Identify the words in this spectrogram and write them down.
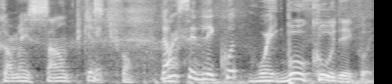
comment ils se sentent, puis qu'est-ce qu'ils font. Donc, c'est de l'écoute. Oui. Beaucoup d'écoute.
